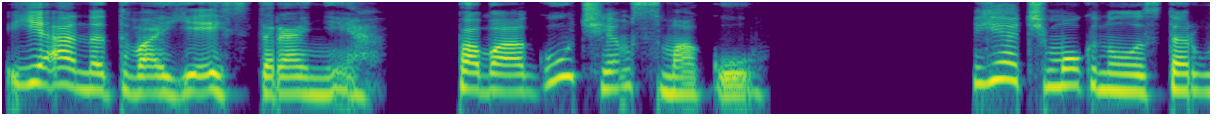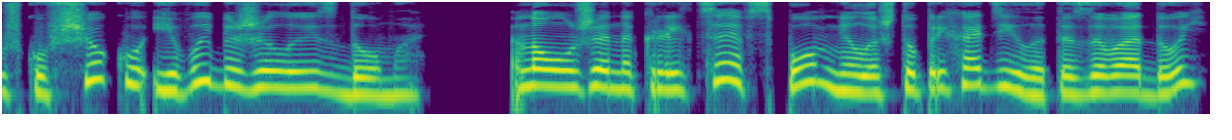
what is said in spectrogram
«Я на твоей стороне. Помогу, чем смогу». Я чмокнула старушку в щеку и выбежала из дома. Но уже на крыльце вспомнила, что приходила-то за водой.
